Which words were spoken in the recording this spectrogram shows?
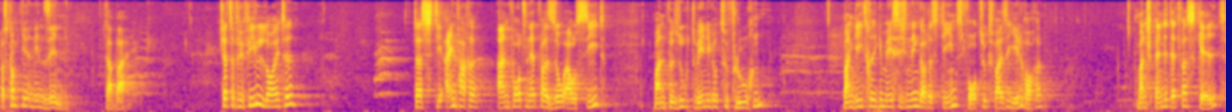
Was kommt dir in den Sinn dabei? Ich schätze für viele Leute, dass die einfache Antwort in etwa so aussieht, man versucht weniger zu fluchen, man geht regelmäßig in den Gottesdienst, vorzugsweise jede Woche, man spendet etwas Geld,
